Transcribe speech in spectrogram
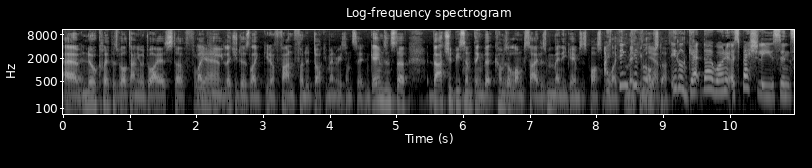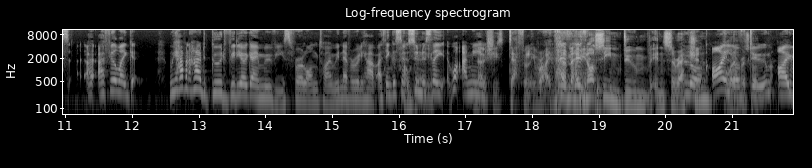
Um, and Noclip as well. Danny O'Dwyer's stuff, like Yeah. he literally does like you know fan funded documentaries on certain games and stuff. That should be something that comes alongside as many games as possible, I like making it'll, of stuff. it'll get there, won't it? Especially since I, I feel like we haven't had good video game movies for a long time. We never really have. I think as soon, as, soon as you. they, well, I mean, no, she's definitely right there, Have you not seen Doom Insurrection? Look, I love? Doom. I've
